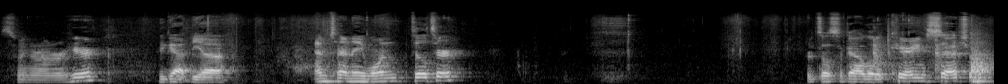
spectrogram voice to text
Swing around over here. We got the uh, M10A1 filter It's also got a little carrying satchel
